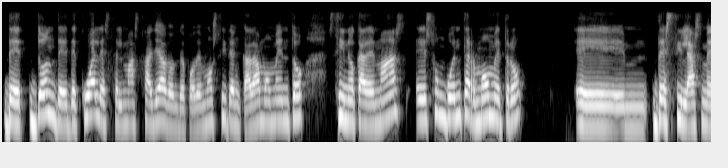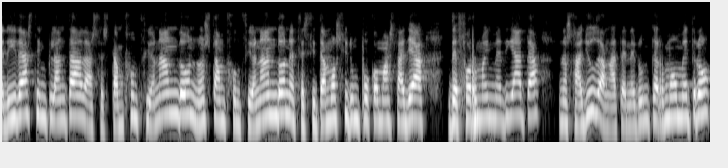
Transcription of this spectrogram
de dónde, de cuál es el más allá donde podemos ir en cada momento, sino que además es un buen termómetro eh, de si las medidas implantadas están funcionando, no están funcionando, necesitamos ir un poco más allá de forma inmediata, nos ayudan a tener un termómetro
